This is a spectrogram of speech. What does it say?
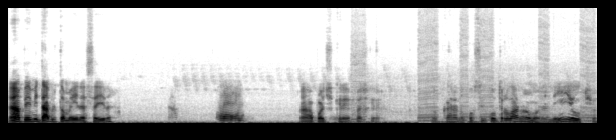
Ah, BMW também nessa aí, né? É, Ah, pode crer, pode crer. O cara não consigo controlar, não, mano. Nem eu, tio.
